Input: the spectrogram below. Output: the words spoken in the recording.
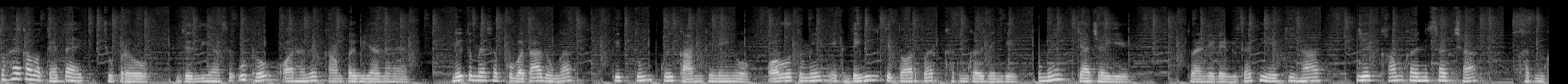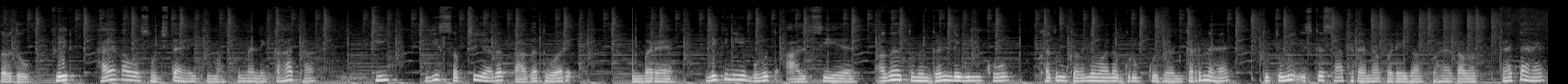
तो है का वह कहता है कि चुप रहो, जल्दी यहाँ से उठो और हमें काम पर भी जाना है। नहीं तो मैं सबको बता दूँगा कि तुम कोई काम के नहीं हो और वो तुम्हें एक डेविल के तौर पर ख़त्म कर देंगे। तुम्हें क्या चाहिए? तो एंजे डेविल कहती है कि हाँ मुझे काम करने से अच्छा ख़त्म कर दो। फिर हाया का वो सोचता है कि माँ मैंने कहा था कि ये सबसे ज़्यादा ताकतवर मेंबर है। लेकिन ये बहुत आलसी है। अगर तुम्हें गन डेविल को ख़त्म करने वाला ग्रुप को ज्वाइन करना है तो तुम्हें इसके साथ रहना पड़ेगा का वक्त। कहता है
